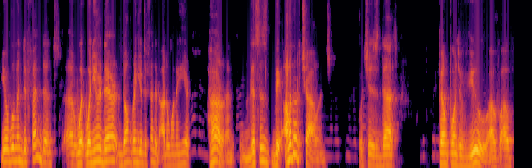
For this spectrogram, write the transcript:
your woman defendant uh, when you're there. Don't bring your defendant. I don't want to hear her." And this is the other challenge, which is that point of view of, of,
